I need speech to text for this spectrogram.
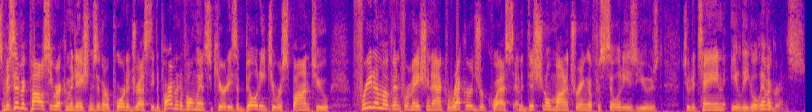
Specific policy recommendations in the report address the Department of Homeland Security's ability to respond to Freedom of Information Act records requests and additional monitoring of facilities used to detain illegal immigrants.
